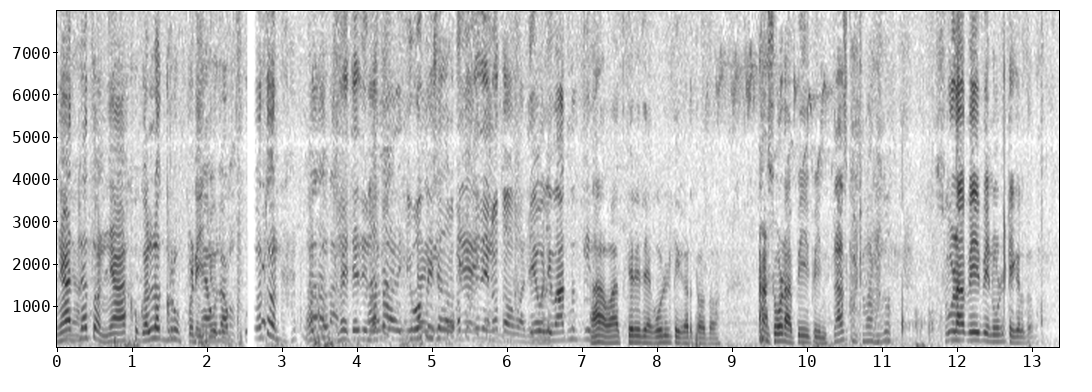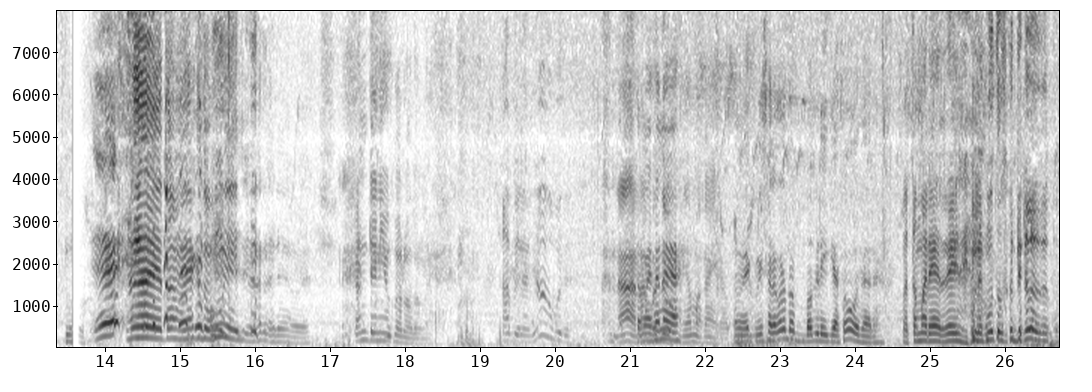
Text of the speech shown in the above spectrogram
ત્યાં જ નતો ને ત્યાં આખું અલગ ગ્રુપ પડી ગયું ઓલા હતો. ને? તે ઓલી વાત નથી હા વાત કરી દે ઉલટી કરતો હતો. સોડા પી પીને રાજકોટ વાળો સોડા પી પીને ઉલટી કરતો હતો. એ? તમે મેં કીધું હું એ છે. અરે અરે. હવે કન્ટિન્યુ કરો તમે. આપી નાખ્યો આવું બધું. ના તમે છે ને એમાં કાંઈ તમે એક વિચાર કરો તો બગડી ગયા છો વધારે. પણ તમારે રહી એટલે હું તો સુધરેલો જ હતો.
